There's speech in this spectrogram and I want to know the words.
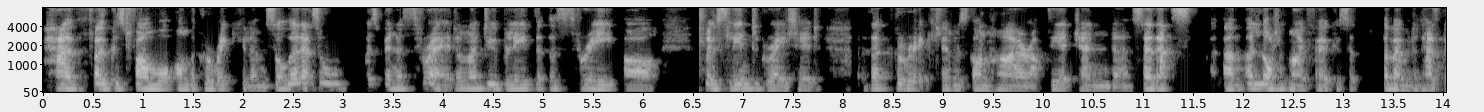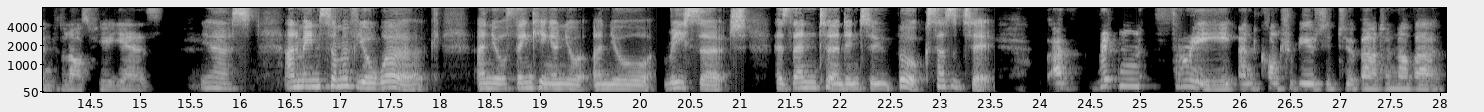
have focused far more on the curriculum. So although that's always been a thread and i do believe that the three are closely integrated, the curriculum has gone higher up the agenda. So that's um, a lot of my focus at the moment and has been for the last few years. Yes. And I mean some of your work and your thinking and your and your research has then turned into books, hasn't it? I've written 3 and contributed to about another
